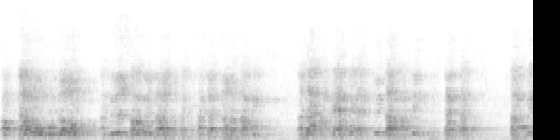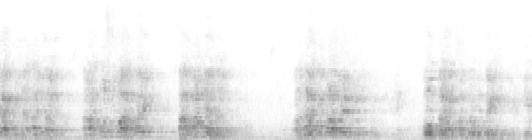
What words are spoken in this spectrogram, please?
અફઘાનો મુગલો, અંગ્રેજો સામે સખત લડત આપી અને આપણે આપણે અસ્મિતા આપણી નિષ્ઠાતા સાચવી રાખી આ તો શું આપણે સામાન્ય છે આનાથી પણ આપણે બહુ ઘણા શબ્દો કહી શકીએ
